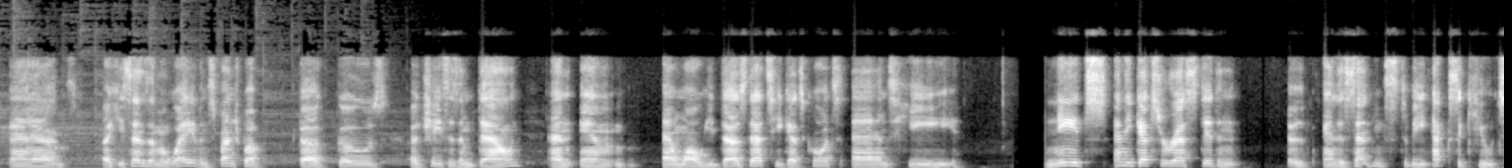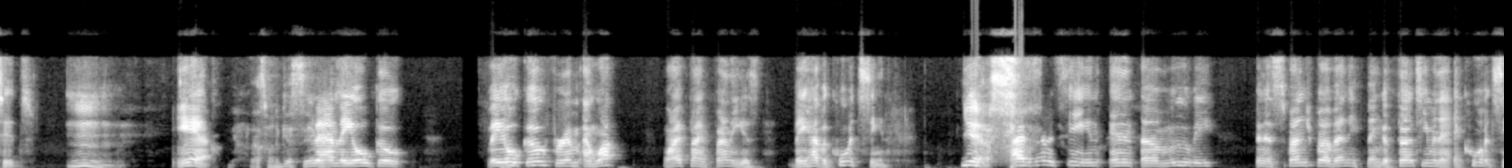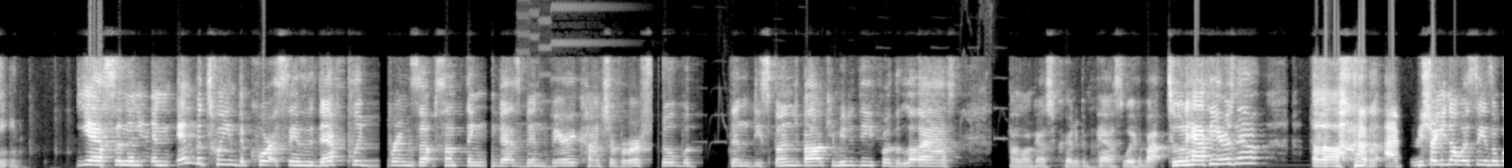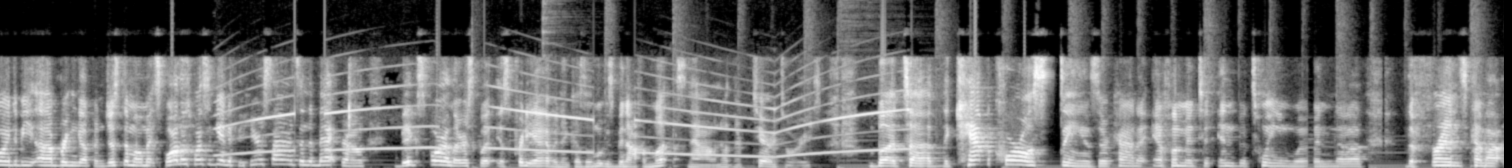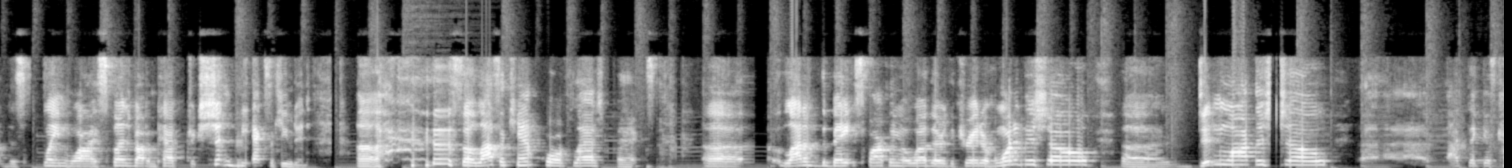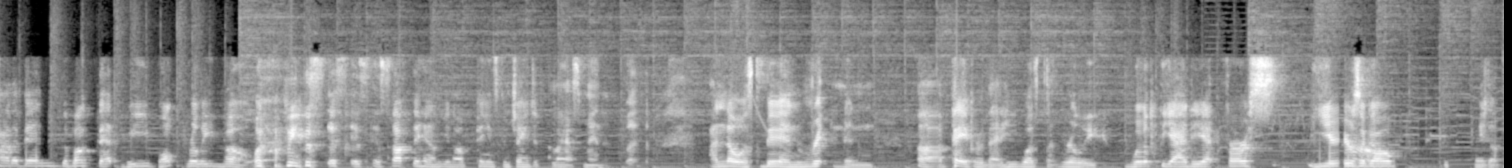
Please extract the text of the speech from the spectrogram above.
and uh, he sends him away. And SpongeBob uh, goes uh, chases him down, and and and while he does that, he gets caught, and he needs and he gets arrested and uh, and is sentenced to be executed. Mm, Yeah. that's when it gets serious. Then they all go, they all go for him. And what what I find funny is they have a court scene. yes. I've never seen in a movie, in a SpongeBob anything, a 13 minute court scene. Yes, and in, and in between the court scenes, it definitely brings up something that's been very controversial within the SpongeBob community for the last how long has the creator been passed away for about two and a half years now. Uh, I'm pretty sure you know what scenes I'm going to be uh, bringing up in just a moment. Spoilers once again. If you hear sirens in the background, big spoilers, but it's pretty evident because the movie's been out for months now in other territories. But uh, the Kamp Koral scenes are kind of implemented in between when uh, the friends come out and explain why SpongeBob and Patrick shouldn't be executed. Uh, so lots of Kamp Koral flashbacks. Uh, a lot of debate sparkling on whether the creator wanted this show, uh, didn't want this show. Uh, I think it's kind of been debunked that we won't really know. I mean, it's, it's, it's, it's up to him. You know, opinions can change at the last minute, but I know it's been written in uh, paper that he wasn't really with the idea at first years Oh. ago. He changed up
